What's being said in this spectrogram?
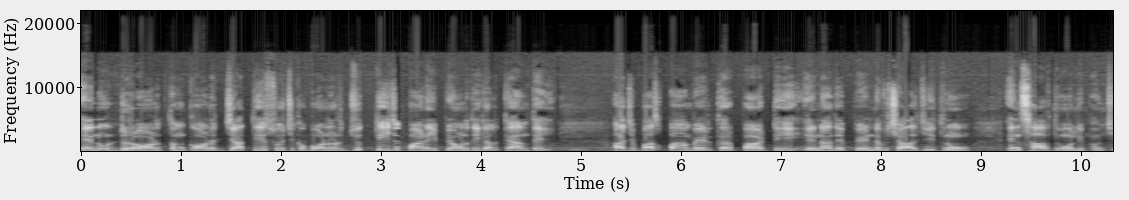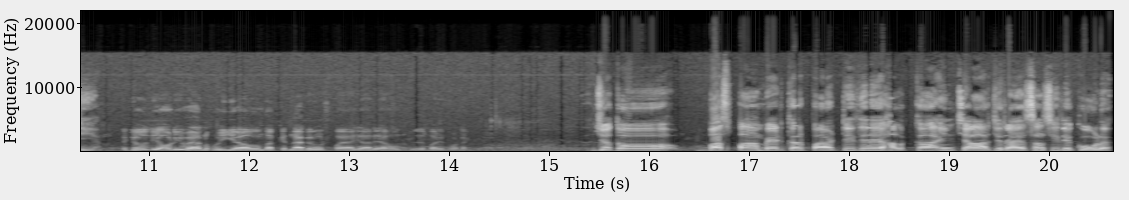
ਇਹਨੂੰ ਡਰਾਉਣ ਧਮਕਾਉਣ ਜਾਤੀ ਸੂਚਕ ਬੋਲਣ ਔਰ ਜੁੱਤੀ 'ਚ ਪਾਣੀ ਪਿਉਣ ਦੀ ਗੱਲ ਕਹਿਣ ਤੇ ਅੱਜ ਬਸਪਾ ਅੰਬੇਡਕਰ ਪਾਰਟੀ ਇਹਨਾਂ ਦੇ ਪਿੰਡ ਵਿਸ਼ਾਲਜੀਤ ਨੂੰ ਇਨਸਾਫ ਦਿਵਾਉਣ ਲਈ ਪਹੁੰਚੀ ਹੈ ਜਦੋਂ ਦੀ ਆਡੀਓ ਵਾਇਰਲ ਹੋਈ ਆ ਉਹਦਾ ਕਿੰਨਾ ਕੁ ਰੋਸ ਪਾਇਆ ਜਾ ਰਿਹਾ ਹੁਣ ਇਹਦੇ ਬਾਰੇ ਤੁਹਾਡਾ? ਜਦੋਂ ਬਸਪਾ ਅੰਬੇਡਕਰ ਪਾਰਟੀ ਦੇ ਹਲਕਾ ਇੰਚਾਰਜ ਰਾਇਸਾਂਸੀ ਦੇ ਕੋਲ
